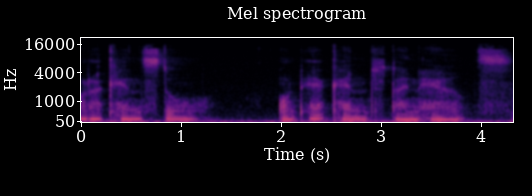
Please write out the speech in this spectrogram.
Oder kennst du und erkennt dein Herz?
